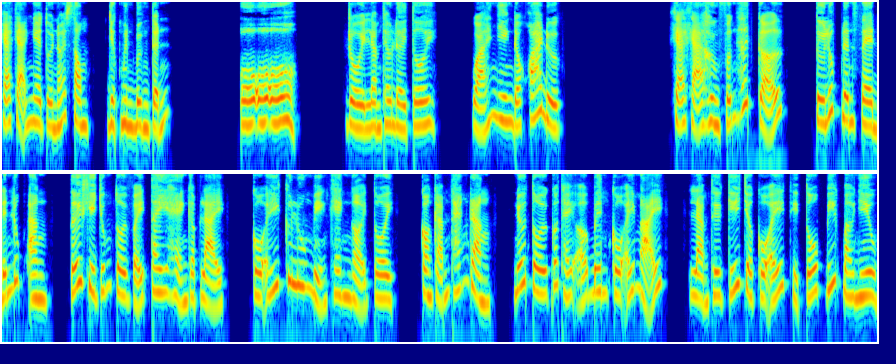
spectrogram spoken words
Khả khả nghe tôi nói xong, giật mình bừng tỉnh. Ồ ồ ồ, rồi làm theo lời tôi, quả nhiên đã khóa được. Khả khả hưng phấn hết cỡ, từ lúc lên xe đến lúc ăn, tới khi chúng tôi vẫy tay hẹn gặp lại, cô ấy cứ luôn miệng khen ngợi tôi, còn cảm thán rằng nếu tôi có thể ở bên cô ấy mãi, làm thư ký cho cô ấy thì tốt biết bao nhiêu.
